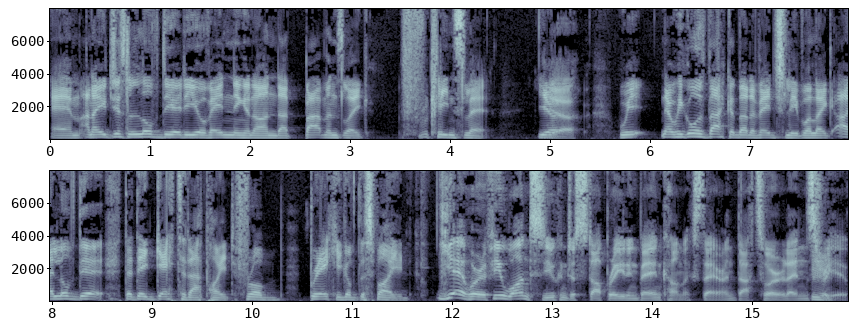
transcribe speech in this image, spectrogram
Um, and I just love the idea of ending it on that Batman's like clean slate. Yeah. We now he goes back on that eventually, but like I love the that they get to that point from breaking of the spine. Yeah, where if you want, you can just stop reading Bane comics there, and that's where it ends Mm. for you.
